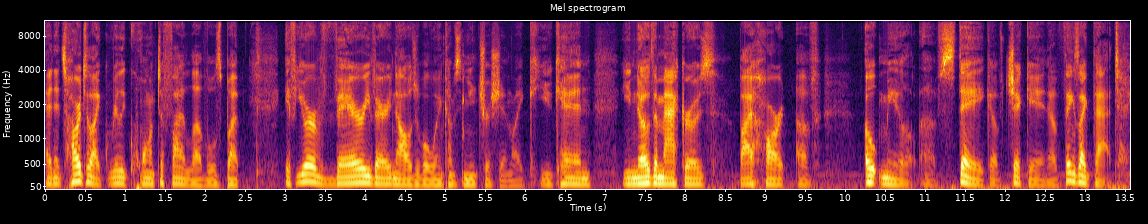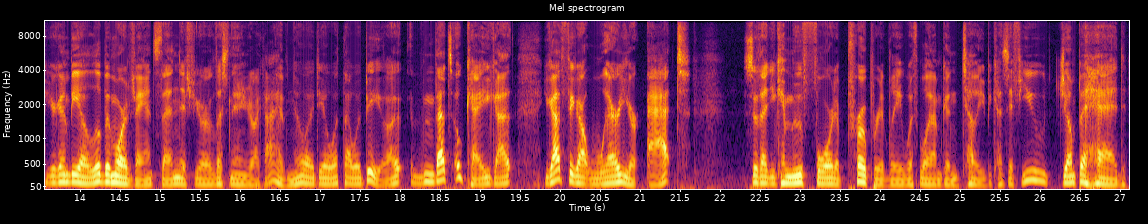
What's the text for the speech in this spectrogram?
And it's hard to like really quantify levels, but if you're very very knowledgeable when it comes to nutrition, like you can you know the macros by heart of oatmeal, of steak, of chicken, of things like that. You're going to be a little bit more advanced than if you're listening and you're like, I have no idea what that would be. Uh, that's okay. You got you got to figure out where you're at so that you can move forward appropriately with what I'm going to tell you. Because if you jump ahead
